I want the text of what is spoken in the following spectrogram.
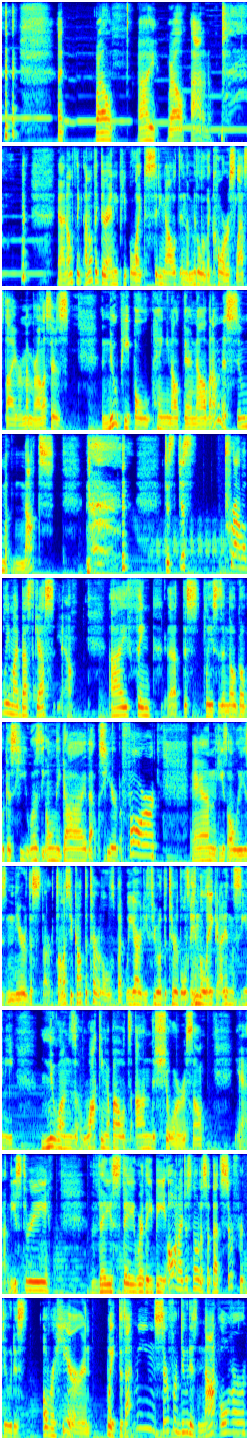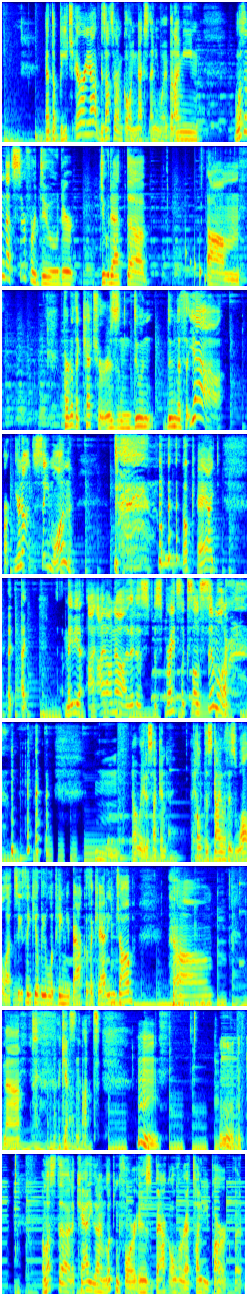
I, well, I well, I don't know. yeah, I don't think I don't think there are any people like sitting out in the middle of the course last I remember, unless there's new people hanging out there now, but I'm gonna assume not. just just probably my best guess, yeah. I think that this place is a no-go because he was the only guy that was here before, and he's always near the start. Unless you count the turtles, but we already threw the turtles in the lake and I didn't see any new ones walking about on the shore, so yeah, these three, they stay where they be. Oh, and I just noticed that that surfer dude is over here, and wait, does that mean surfer dude is not over at the beach area? Because that's where I'm going next anyway, but I mean, wasn't that surfer dude or dude at the um part of the catchers and doing doing the th yeah! Are, you're not the same one? Okay I, I, I maybe I, I don't know the sprites look so similar. Hmm oh wait a second I helped this guy with his wallet. So you think he'll be able to pay me back with a caddying job? Um nah. I guess not. Hmm. Hmm. Unless the, the caddy that I'm looking for is back over at Tidy Park, but...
